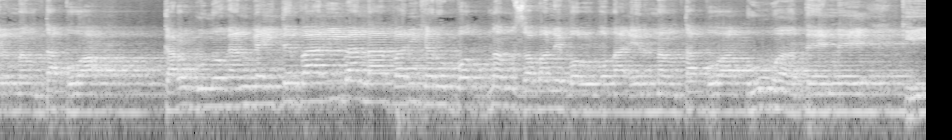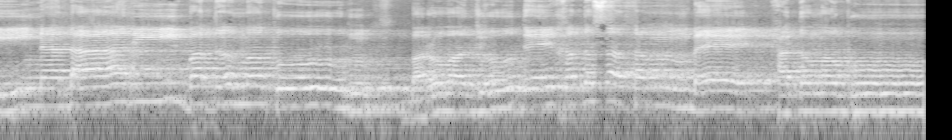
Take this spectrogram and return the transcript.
এর নাম তাকওয়া। কারও গুণগান গাইতে পারি বা না পারি, কারও বদনাম জবানে বলব না, এর নাম তাকওয়া কুয়াতে নে কি না দারি বদমকুন বরওয়াজু দেখত সতম্বে হদমকুন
